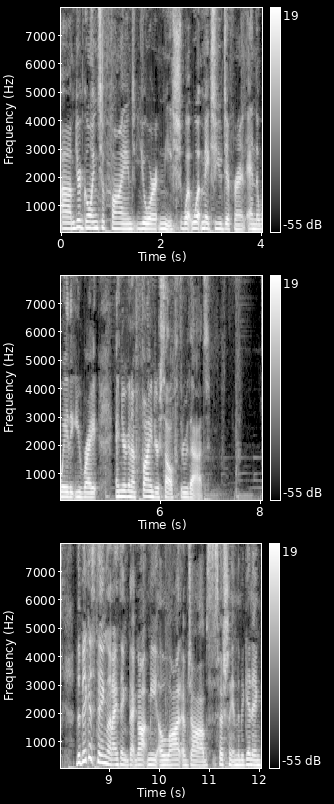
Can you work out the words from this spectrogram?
um, you're going to find your niche, what what makes you different, and the way that you write, and you're going to find yourself through that. The biggest thing that I think that got me a lot of jobs, especially in the beginning,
